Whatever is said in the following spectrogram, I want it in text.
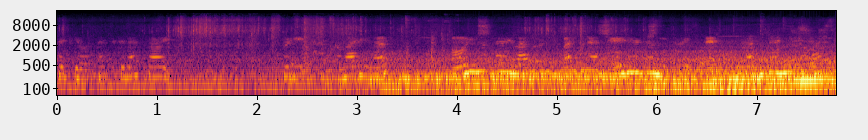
席をお立ちください。次止まります。お降りの際はバスが停留所について簡単にします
